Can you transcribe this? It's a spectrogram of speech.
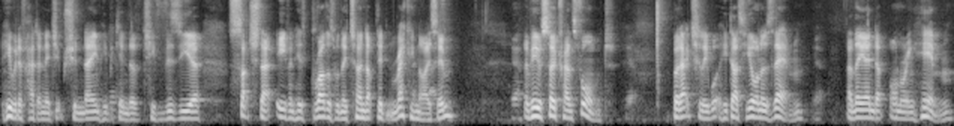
He would have had an Egyptian name. He became the chief vizier, such that even his brothers, when they turned up, didn't recognize him. I mean, he was so transformed. But actually, what he does, he honors them, and they end up honoring him,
